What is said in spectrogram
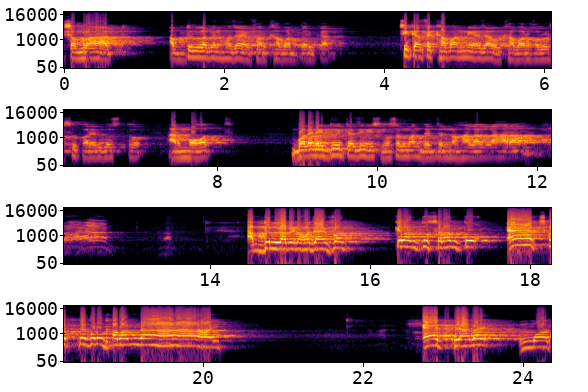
সম্রাট, আবদুল্লাহ বিন হজাইফার খাবার দরকার। ঠিক আছে, খাবার নিয়ে যাও, খাবার হলো শুকরের গোস্ত আর মদ। বলেন এই দুইটা জিনিস মুসলমানদের জন্য হালাল না হারাম? আবদুল্লাহ বিন হজাইফা ক্লান্ত, শ্রান্ত, এক সপ্তাহ কোনো খাবার নাই। এক পেয়ালায়, মদ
